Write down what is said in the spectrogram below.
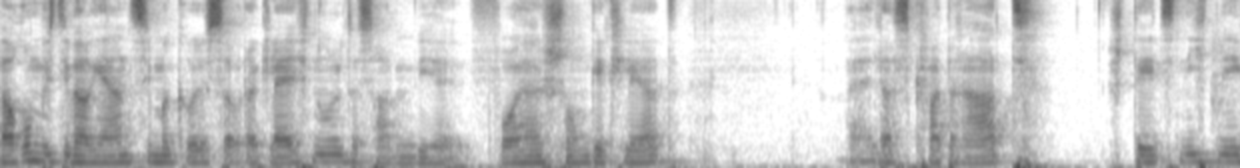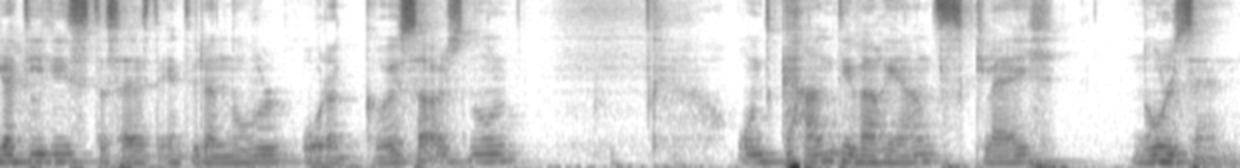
Warum ist die Varianz immer größer oder gleich 0? Das haben wir vorher schon geklärt, weil das Quadrat stets nicht negativ ist, das heißt entweder 0 oder größer als 0 und kann die Varianz gleich 0 sein.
